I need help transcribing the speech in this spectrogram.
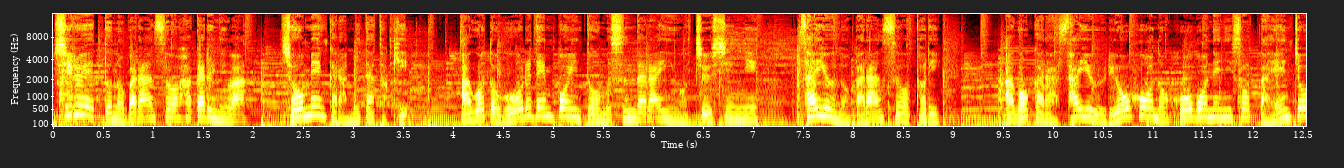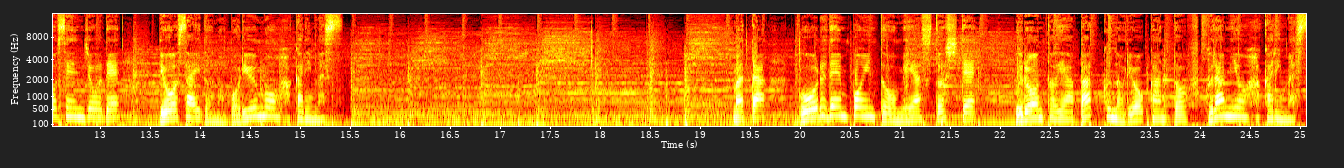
シルエットのバランスを測るには正面から見た時顎とゴールデンポイントを結んだラインを中心に左右のバランスをとり顎から左右両方の頬骨に沿った延長線上で両サイドのボリュームを測ります。またゴールデンポイントを目安としてフロントやバックの両間と膨らみを測ります。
